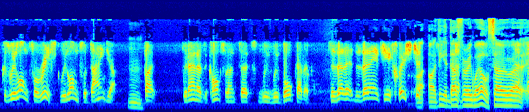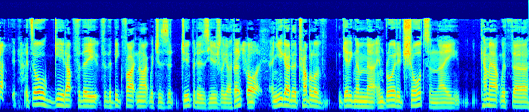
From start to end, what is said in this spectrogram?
because we long for risk, we long for danger, Mm. but we don't have the confidence. That's we, we balk at it. Does that does that answer your question? I, I think it does very well. So uh, it- it's all geared up for the for the big fight night, which is at Jupiter's usually, I think. That's right. And, and you go to the trouble of getting them uh, embroidered shorts, and they come out with. Uh,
